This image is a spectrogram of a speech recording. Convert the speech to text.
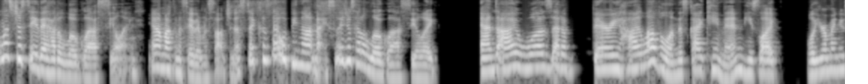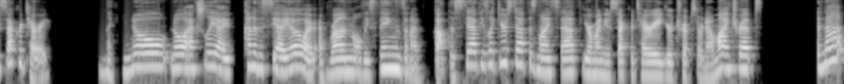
let's just say they had a low glass ceiling. Yeah, I'm not going to say they're misogynistic because that would be not nice. So they just had a low glass ceiling. And I was at a very high level. And this guy came in, he's like, Well, you're my new secretary. I'm like, no, no, actually, I kind of the CIO. I, I run all these things and I've got this staff. He's like, Your staff is my staff. You're my new secretary. Your trips are now my trips. And that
